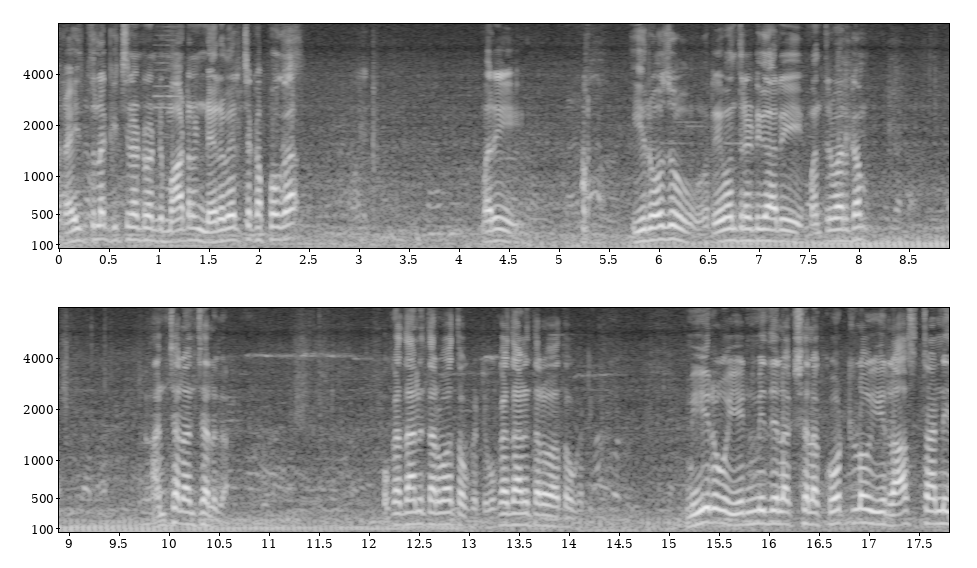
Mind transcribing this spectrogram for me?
రైతులకు ఇచ్చినటువంటి మాటను నెరవేర్చకపోగా మరి ఈరోజు రేవంత్ రెడ్డి గారి మంత్రివర్గం అంచెలంచెలుగా ఒకదాని తర్వాత ఒకటి ఒకదాని తర్వాత ఒకటి. మీరు ఎనిమిది లక్షల కోట్లు ఈ రాష్ట్రాన్ని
